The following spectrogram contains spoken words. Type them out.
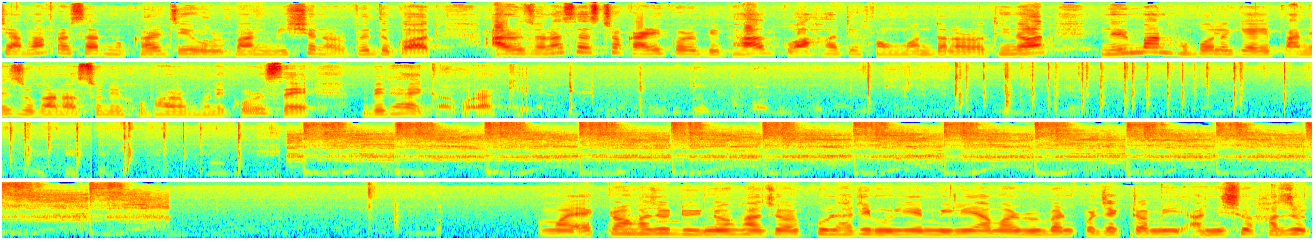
শ্যামা প্ৰসাদ মুখাৰ্জী উৰ্বান মিছনৰ উদ্যোগত আৰু জনস্বাস্থ্য কাৰিকৰী বিভাগ গুৱাহাটী সংমণ্ডলৰ অধীনত নিৰ্মাণ হ'বলগীয়া এই পানী যোগান আঁচনিৰ শুভাৰম্ভণি কৰিছে বিধায়িকাগৰাকীয়ে। আমাৰ এক নং হাজো দুই নং হাজো আৰু কুলহাটী মিলি মিলি আমাৰ ৰুবান প্ৰজেক্টটো আমি আনিছোঁ হাজোত।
